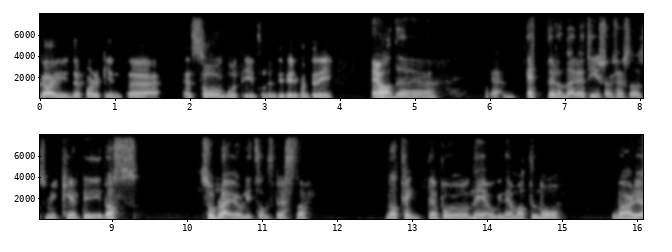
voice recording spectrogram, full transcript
guide folk inn til en så god tid som 34,59. Ja, det Etter den der tirsdagsøksa som gikk helt i dass, så ble jeg jo litt sånn stressa. Da tenkte jeg på Neogen hjem at nå hva, det,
